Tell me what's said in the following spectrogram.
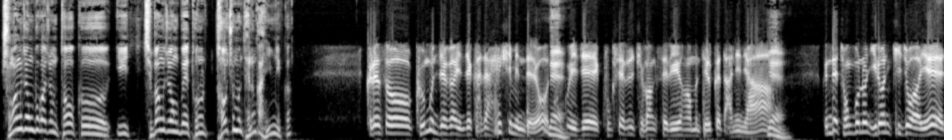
중앙 정부가 좀 더 그 이 지방 정부에 돈을 더 주면 되는 거 아닙니까? 그래서 그 문제가 이제 가장 핵심인데요. 네. 자꾸 이제 국세를 지방세로 이용하면 될 것 아니냐. 예. 근데 정부는 이런 기조하에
